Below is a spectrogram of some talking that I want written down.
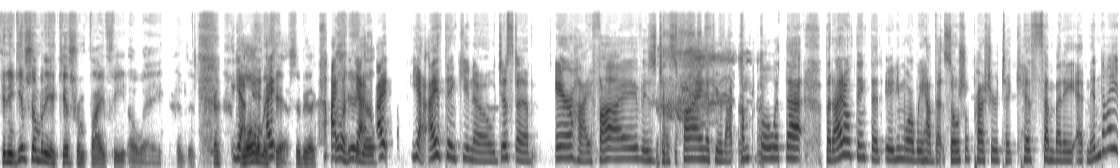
can you give somebody a kiss from five feet away? Yeah, blow them a I- kiss. It'd be like, I, oh, here yeah, you go. I yeah, I think you know just a air high five is just fine if you're not comfortable with that. But I don't think that anymore we have that social pressure to kiss somebody at midnight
